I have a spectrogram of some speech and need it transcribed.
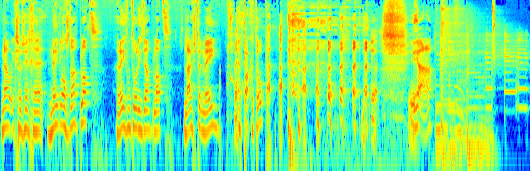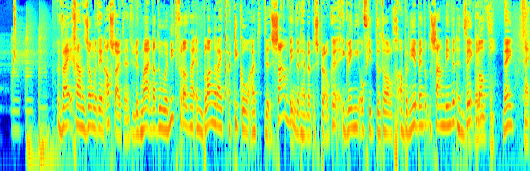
Nou, ik zou zeggen, Nederlands Dagblad, Reformatorisch Dagblad, luister mee en pak het op. ja. Wij gaan zo meteen afsluiten natuurlijk, maar dat doen we niet voordat wij een belangrijk artikel uit de Saambinder hebben besproken. Ik weet niet of je totaal geabonneerd bent op de Saambinder. Het weekblad. Nee, Nee.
